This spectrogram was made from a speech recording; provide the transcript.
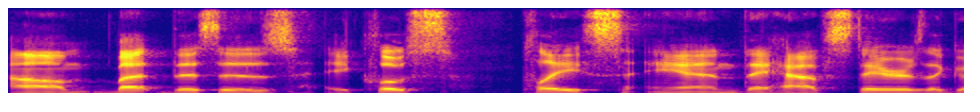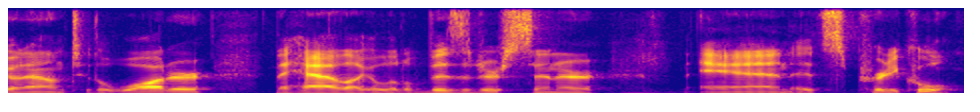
Um, but this is a close place, and they have stairs that go down to the water. They have like a little visitor center, and it's pretty cool.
